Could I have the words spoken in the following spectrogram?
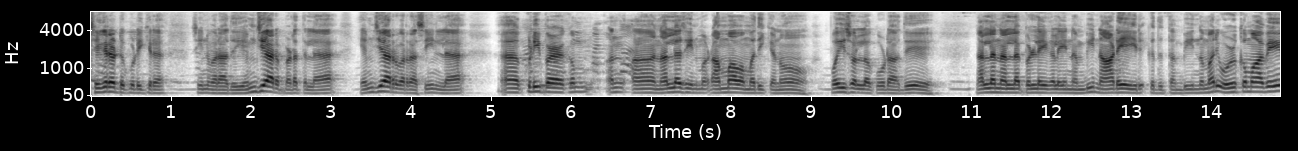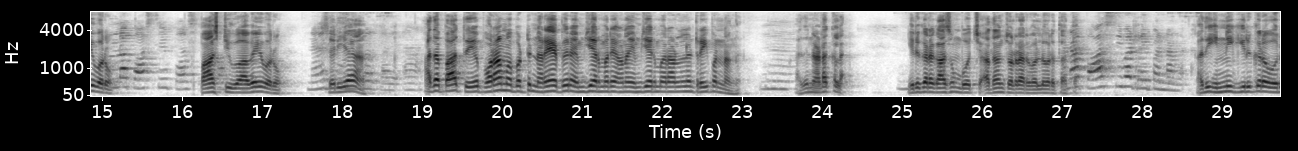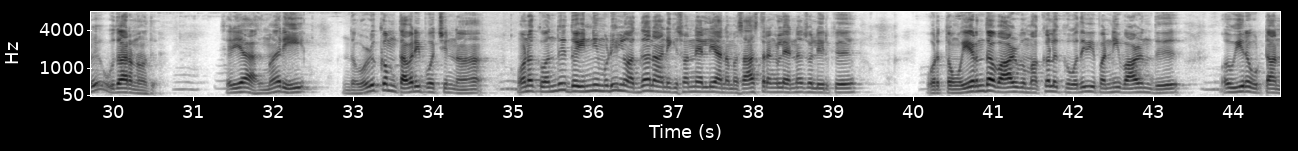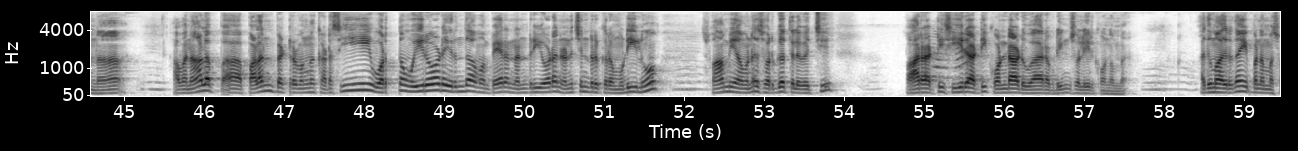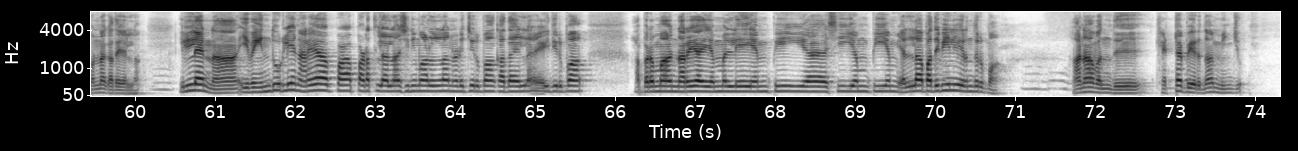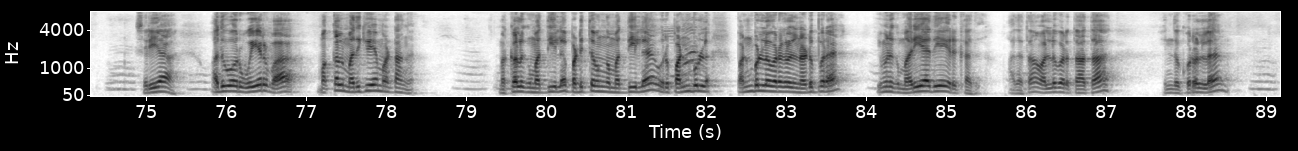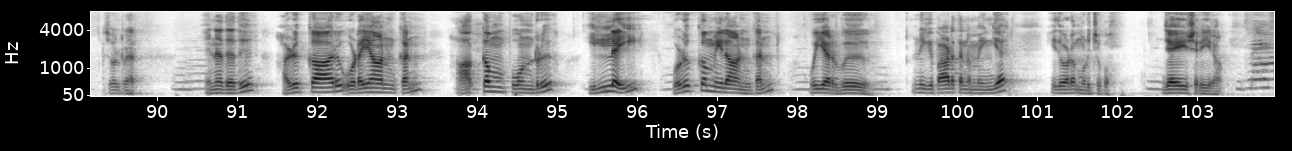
சிகரெட்டு குடிக்கிற சீன் வராது. எம்ஜிஆர் படத்தில் எம்ஜிஆர் வர்ற சீனில் குடிப்பழக்கம் அந் நல்ல சீன் அம்மாவை மதிக்கணும். பொய் சொல்லக்கூடாது. நல்ல நல்ல பிள்ளைகளை நம்பி நாடே இருக்குது தம்பி. இந்த மாதிரி ஒழுக்கமாகவே வரும். பாசிட்டிவாகவே வரும். சரியா? அதை பார்த்து பொறாமைப்பட்டு நிறைய பேர் எம்ஜிஆர் மாதிரி ஆனால் எம்ஜிஆர் மாதிரி ஆனாலும் ட்ரை பண்ணாங்க. அது நடக்கலை. இருக்கிற காசும் போச்சு. அதான் சொல்கிறார் வள்ளுவர் தாத்தா. பண்ணாங்க. அது இன்னைக்கு இருக்கிற ஒரு உதாரணம் அது. சரியா? அது மாதிரி இந்த ஒழுக்கம் தவறி போச்சுன்னா உனக்கு வந்து இதோ இன்னி முடியலும் அதுதான் நான் அன்றைக்கி சொன்னேன் இல்லையா? நம்ம சாஸ்திரங்களில் என்ன சொல்லியிருக்கு? ஒருத்தன் உயர்ந்த வாழ்வு மக்களுக்கு உதவி பண்ணி வாழ்ந்து உயிரை விட்டான்னா அவனால் ப பலன் பெற்றவங்க கடைசி ஒருத்தன் உயிரோடு இருந்து அவன் பேரை நன்றியோடு நினச்சின்னு இருக்கிற முடியிலும் சுவாமி அவனை சொர்க்கத்தில் வச்சு பாராட்டி சீராட்டி கொண்டாடுவார் அப்படின்னு சொல்லியிருக்கோம் நம்ம. அது மாதிரி தான் இப்போ நம்ம சொன்ன கதையெல்லாம். இல்லைன்னா இவன் இந்தூர்லேயே நிறையா ப படத்துலலாம் சினிமாலெலாம் நடிச்சிருப்பான் கதையெல்லாம் எழுதியிருப்பான். அப்புறமா நிறையா எம்எல்ஏ எம்பி சிஎம் பிஎம் எல்லா பதவியிலையும் இருந்திருப்பான். ஆனால் வந்து கெட்ட பேர் தான் மிஞ்சும் சரியா? அது ஒரு உயர்வாக மக்கள் மதிக்கவே மாட்டாங்க. மக்களுக்கு மத்தியில் படித்தவங்க மத்தியில் ஒரு பண்புள்ள பண்புள்ளவர்கள் நடுப்புற இவனுக்கு மரியாதையே இருக்காது. அதை தான் வள்ளுவர் தாத்தா இந்த குரலில் சொல்கிறார் என்னது அது அழுக்காறு உடையான் கண் ஆக்கம் போன்று இல்லை ஒழுக்கம் இலான் கண் உயர்வு. இன்னைக்கு பாடத்தை நம்ம இங்கே இதோட முடிச்சுப்போம் ஜெய் ஸ்ரீராம். ஜெய்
